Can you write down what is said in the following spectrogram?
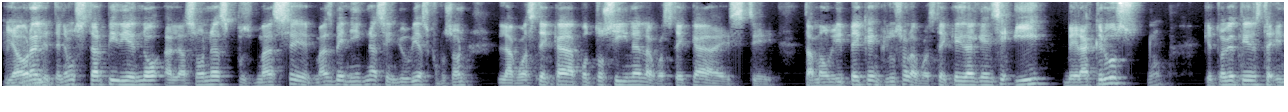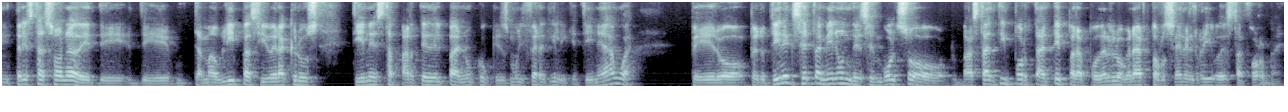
Y ahora le tenemos que estar pidiendo a las zonas pues, más, más benignas en lluvias, como son la Huasteca Potosina, la Huasteca este, Tamaulipeca, incluso la Huasteca Hidalguense y Veracruz, ¿no? que todavía tiene entre esta zona de, de, Tamaulipas y Veracruz, tiene esta parte del Pánuco que es muy fértil y que tiene agua. Pero, pero tiene que ser también un desembolso bastante importante para poder lograr torcer el río de esta forma. ¿eh?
